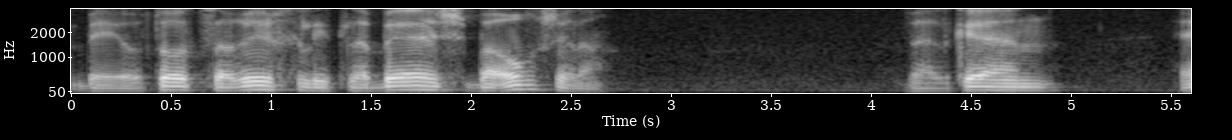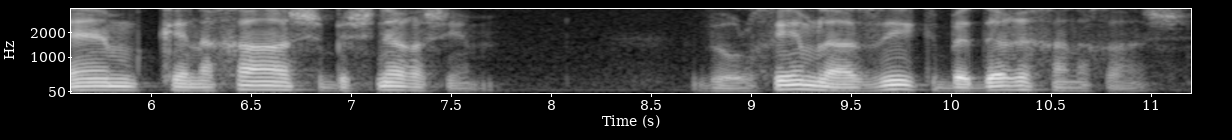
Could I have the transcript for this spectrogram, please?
בהיותו צריך להתלבש באור שלה. ועל כן הם כנחש בשני ראשים, והולכים להזיק בדרך הנחש,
